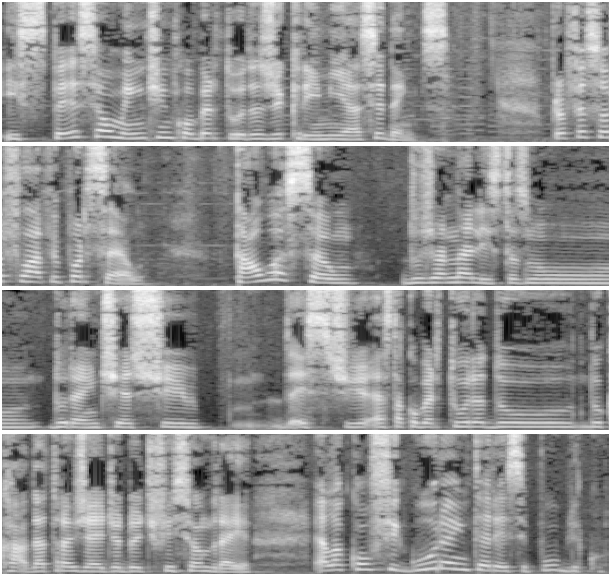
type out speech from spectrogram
especialmente em coberturas de crime e acidentes. Professor Flávio Porcelo, tal ação dos jornalistas no, durante este, este, esta cobertura do, do da tragédia do edifício Andréia, ela configura interesse público?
